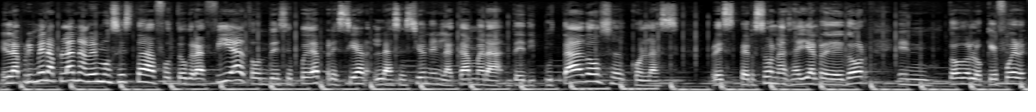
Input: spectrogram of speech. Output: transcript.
En la primera plana vemos esta fotografía donde se puede apreciar la sesión en la Cámara de Diputados eh, con las personas ahí alrededor en todo lo que fue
